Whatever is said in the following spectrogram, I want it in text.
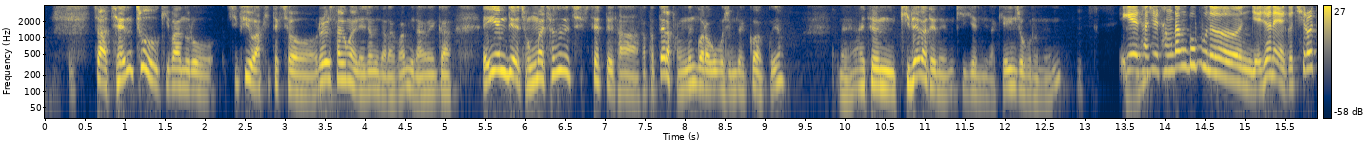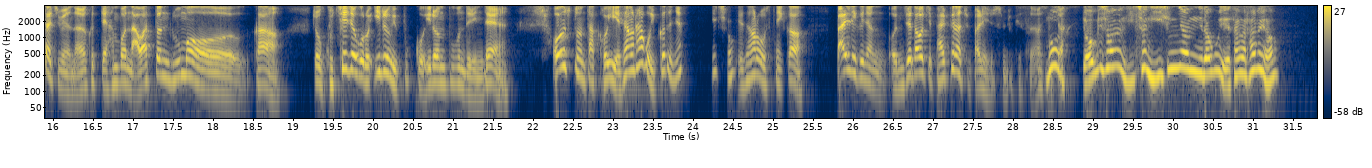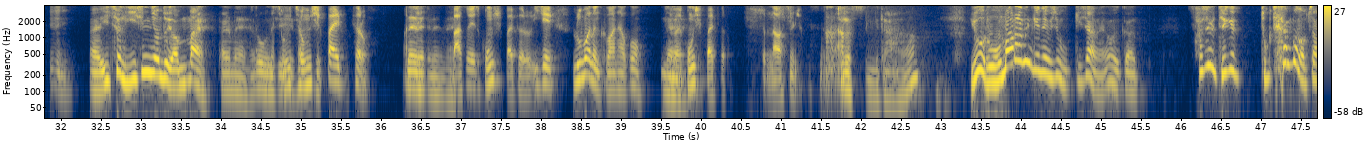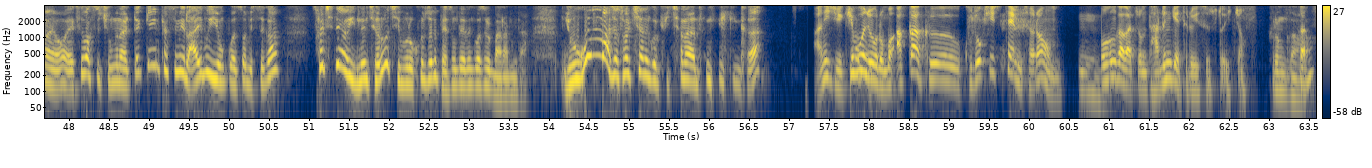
자, 젠2 기반으로 GPU 아키텍처를 사용할 예정이다라고 합니다. 그러니까 AMD의 정말 차세대 칩셋들 다 갖다 때려 박는 거라고 보시면 될 것 같고요. 네, 하여튼 기대가 되는 기계입니다. 개인적으로는. 이게 사실 상당 부분은 예전에 그 7월 달쯤이었나요? 그때 한번 나왔던 루머가 좀 구체적으로 이름이 붙고 이런 부분들인데 어느 정도는 다 거의 예상을 하고 있거든요. 그렇죠. 예상을 하고 있으니까 빨리 그냥 언제 나올지 발표나 좀 빨리 해줬으면 좋겠어요. 뭐 진짜. 여기서는 2020년이라고 예상을 하네요. 음. 2020년도 연말 발매로 정, 정식 발표로. 네네네. 마소에서 공식 발표로 이제 루머는 그만하고 제발 네. 공식 발표로 좀 나왔으면 좋겠습니다. 그렇습니다. 요 로마라는 개념이 좀 웃기지 않아요? 그러니까 사실 되게 독특한 건 없잖아요. Xbox 주문할 때 Game Pass 및 라이브 이용권 서비스가 설치되어 있는 채로 집으로 콘솔이 배송되는 것을 말합니다. 요것마저 설치하는 걸 귀찮아하는 얘기인가? 아니지. 기본적으로 뭐 아까 그 구독 시스템처럼 음, 뭔가가 좀 다른 게 들어있을 수도 있죠. 그런가? 그러니까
